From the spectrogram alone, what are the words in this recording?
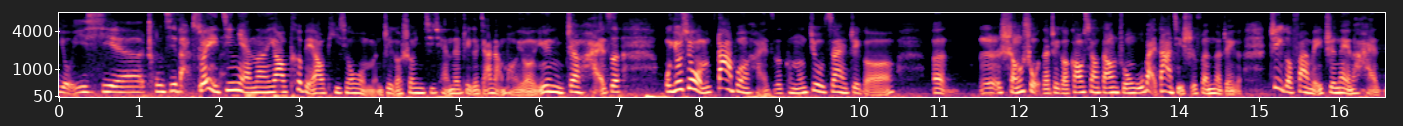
有一些冲击吧。所以今年年呢，要特别要提醒我们这个收音机前的这个家长朋友，因为你这孩子，我尤其我们大部分孩子可能就在这个，呃。呃，省属的这个高校当中，五百大几十分的这个这个范围之内的孩子，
